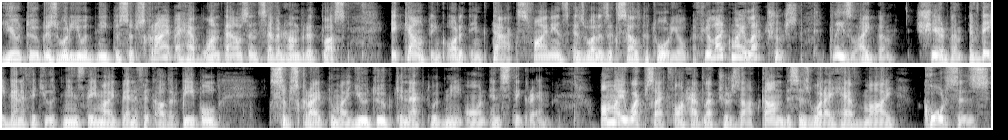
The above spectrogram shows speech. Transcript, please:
YouTube is where you would need to subscribe. I have 1,700 plus accounting, auditing, tax, finance, as well as Excel tutorial. If you like my lectures, please like them, share them. If they benefit you, it means they might benefit other people subscribe to my YouTube, connect with me on Instagram. On my website, farhatlectures.com, this is where I have my courses.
